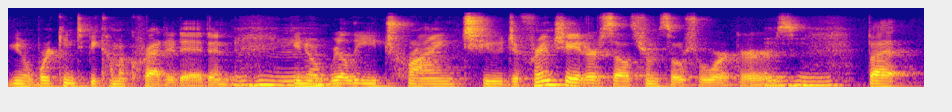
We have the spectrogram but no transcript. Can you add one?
you know, working to become accredited and, you know, Mm-hmm. really trying to differentiate ourselves from social workers. Mm-hmm. But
